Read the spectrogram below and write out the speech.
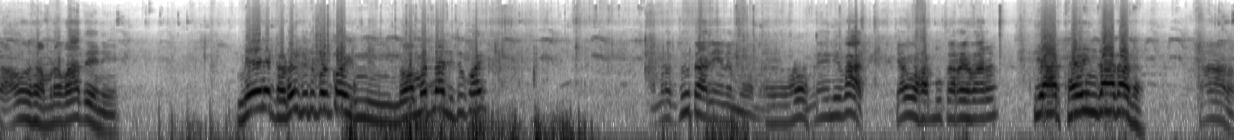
આવો છે હમણાં વાત એની. મેં એને ઘણું કીધું પણ કોઈ નોમ જ ના લીધું કોઈ? હમણાં શું તારી એને મોંમાં એની વાત. કેવું હાબુ કરે વારો? ત્યાર થઈને જાતા હતા સારો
